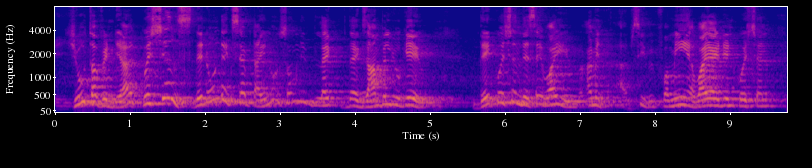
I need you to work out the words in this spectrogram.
youth of India questions. They don't accept. I know so many, like the example you gave, they question, they say, why? I mean, see, for me, why I didn't question,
